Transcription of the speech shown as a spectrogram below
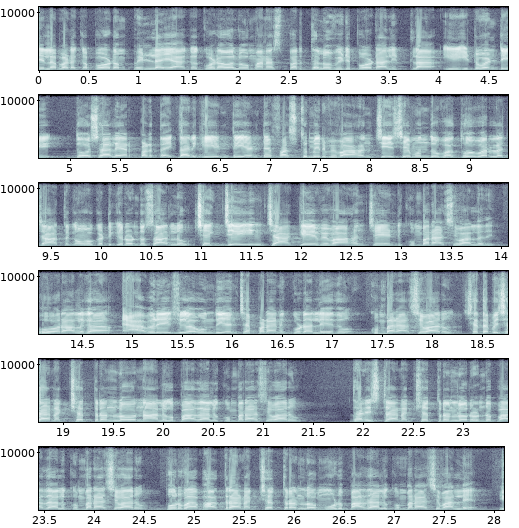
నిలబడకపోవడం పెళ్ళయ్యాక గొడవలు మనస్పర్ధలు విడిపోవడాలు ఇట్లా ఇటువంటి దోషాలు ఏర్పడతాయి. దానికి ఏంటి అంటే ఫస్ట్ మీరు వివాహం చేసే ముందు వధూవరుల జాతకం ఒకటికి రెండు సార్లు చెక్ చేయించాకే వివాహం చేయండి కుంభరాశి వాళ్ళది. ఓవరాల్గా యావరేజ్గా ఉంది అని చెప్పడానికి కూడా లేదు కుంభరాశి వారు. శతభిష నక్షత్రంలో నాలుగు పాదాలు కుంభరాశి వారు. ధనిష్ట నక్షత్రంలో రెండు పాదాలు కుంభరాశి వారు పూర్వభాద్ర నక్షత్రంలో మూడు పాదాలు కుంభరాశి వాళ్ళే. ఈ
